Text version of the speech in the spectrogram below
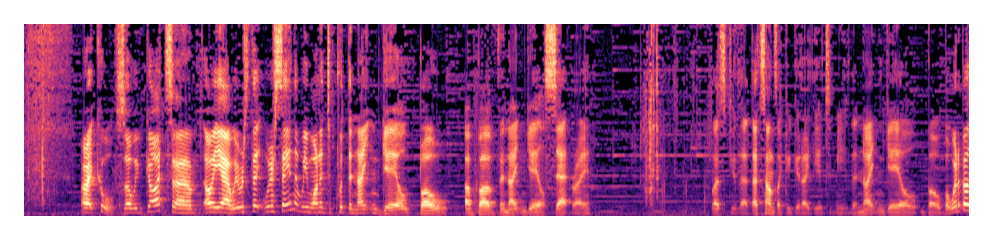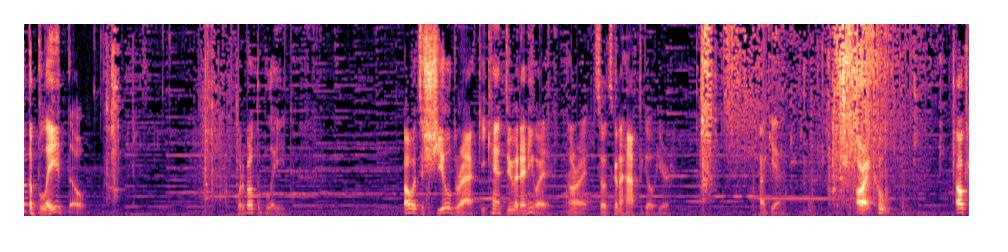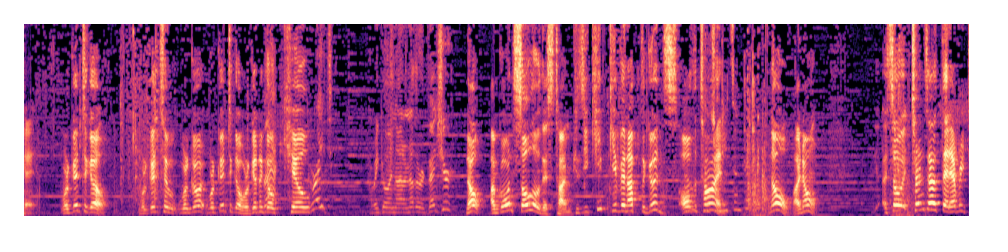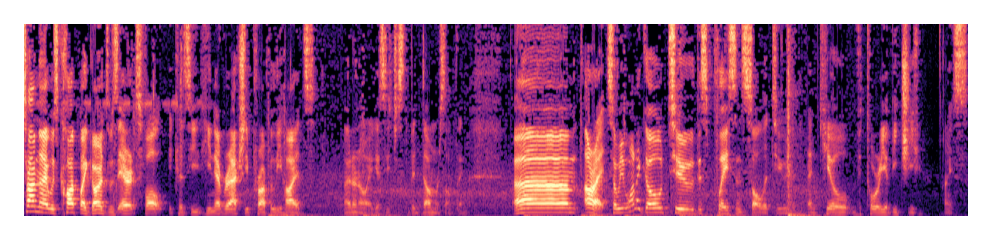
Alright, cool. So we've got, um, oh yeah, we were, we were saying that we wanted to put the Nightingale bow above the Nightingale set, right? Let's do that. That sounds like a good idea to me. The Nightingale bow. But what about the blade, though? What about the blade? Oh, it's a shield rack. You can't do it anyway. Alright, so it's gonna have to go here. Again. Alright, cool. Okay. We're good to go. We're good to we're go we're good to go. We're gonna go kill Great. Are we going on another adventure? No, I'm going solo this time because you keep giving up the goods all the time. No, I don't. So it turns out that every time that I was caught by guards was Eric's fault because he, he never actually properly hides. I don't know. I guess he's just a bit dumb or something. Um. All right. So we want to go to this place in Solitude and kill Vittoria Vici. Nice.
